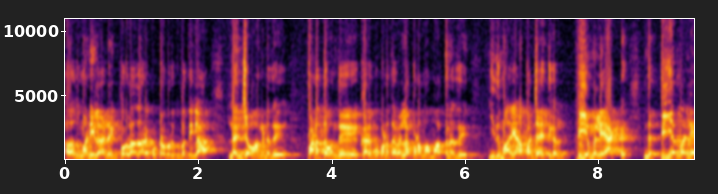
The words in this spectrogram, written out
அதாவது மணி லாண்டரிங் பொருளாதார குற்றம் இருக்கு பார்த்தீங்களா லஞ்சம் வாங்கினது பணத்தை வந்து கருப்பு பணத்தை வெள்ளை பணமாக மாத்தினது இது மாதிரியான பஞ்சாயத்துகள். பிஎம்எல்ஏ ஆக்ட் இந்த பிஎம்எல்ஏ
